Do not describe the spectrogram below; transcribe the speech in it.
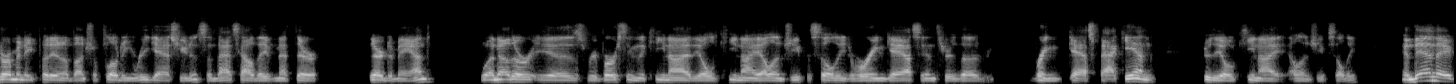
Germany put in a bunch of floating regas units, and that's how they've met their their demand. Another is reversing the Kenai, the old Kenai LNG facility, to bring gas in through the bring gas back in through the old Kenai LNG facility. And then they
